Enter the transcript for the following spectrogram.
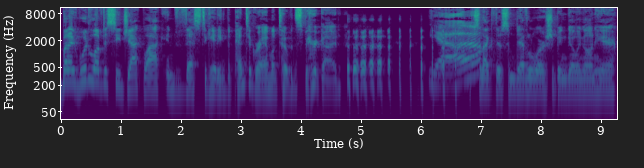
But I would love to see Jack Black investigating the pentagram on Tobin's Spirit Guide. Yeah. It's like there's some devil worshipping going on here.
